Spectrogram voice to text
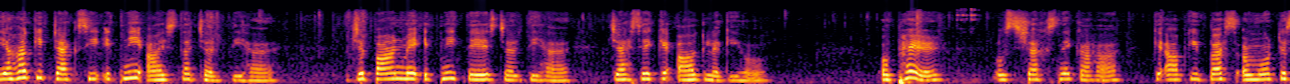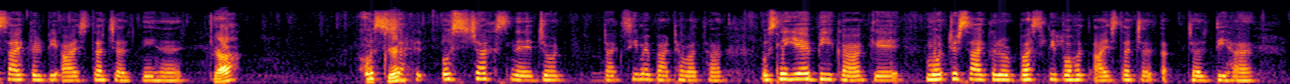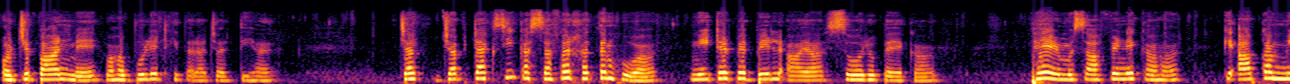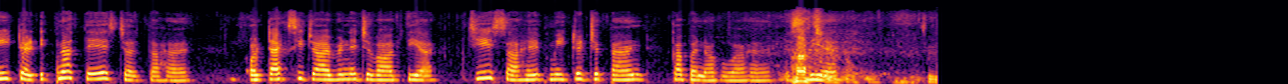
यहाँ की टैक्सी इतनी आहिस्ता चलती है। जापान में इतनी तेज़ चलती है जैसे कि आग लगी हो। और फिर उस शख्स ने कहा कि आपकी बस और मोटरसाइकिल भी आहिस्ता चलती हैं। क्या? उस शख- उस शख्स ने जो टैक्सी में बैठा हुआ था उसने यह भी कहा कि मोटरसाइकिल और बस भी बहुत आहिस्ता चल, चलती है। और जापान में वहाँ बुलेट की तरह चलती है। जब जब टैक्सी का सफ़र ख़त्म हुआ मीटर पे बिल आया सौ रुपये का। फिर मुसाफिर ने कहा कि आपका मीटर इतना तेज़ चलता है और टैक्सी ड्राइवर ने जवाब दिया जी साहिब मीटर जापान का बना हुआ है इसलिए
